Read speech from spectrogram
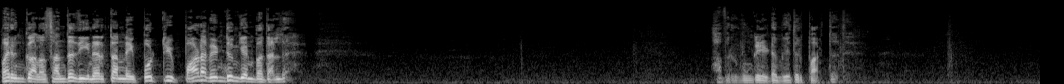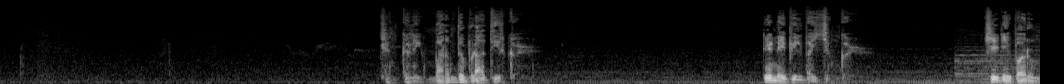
வருங்கால சந்ததியினர் தன்னை போற்றி பாட வேண்டும் என்பதல்ல. அவர் உங்களிடம் எதிர்பார்த்தது. எங்களை மறந்து விடாதீர்கள். நினைவில் வையுங்கள். இனி வரும்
